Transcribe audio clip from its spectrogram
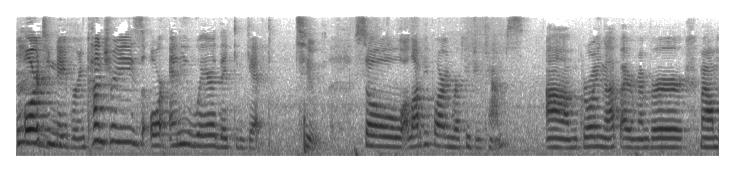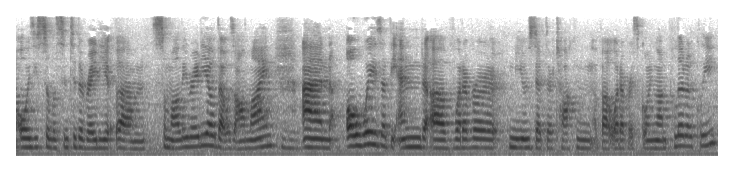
word. or to neighboring countries or anywhere they can get to. So a lot of people are in refugee camps. Um, growing up, I remember my mom always used to listen to the radio, um, Somali radio that was online, and always at the end of whatever news that they're talking about, whatever's going on politically,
